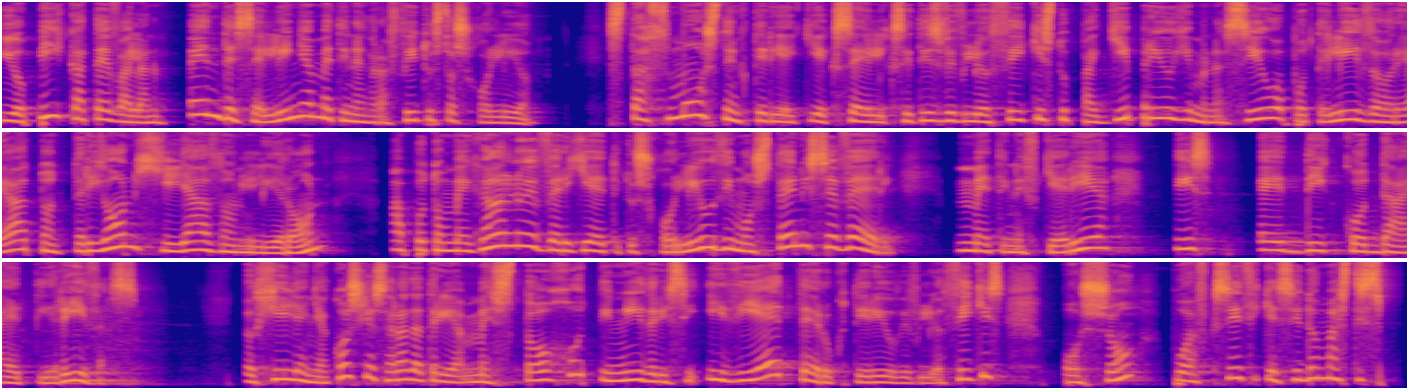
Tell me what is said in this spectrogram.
οι οποίοι κατέβαλαν πέντε σελήνια με την εγγραφή τους στο σχολείο σταθμό στην κτηριακή εξέλιξη της βιβλιοθήκης του Παγκύπριου Γυμνασίου αποτελεί η δωρεά των 3.000 λιρών από το μεγάλο ευεργέτη του σχολείου Δημοσθένη Σεβέρη με την ευκαιρία της πεντηκονταετηρίδας. Το 1943 με στόχο την ίδρυση ιδιαίτερου κτηρίου βιβλιοθήκης ποσό που αυξήθηκε σύντομα στις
